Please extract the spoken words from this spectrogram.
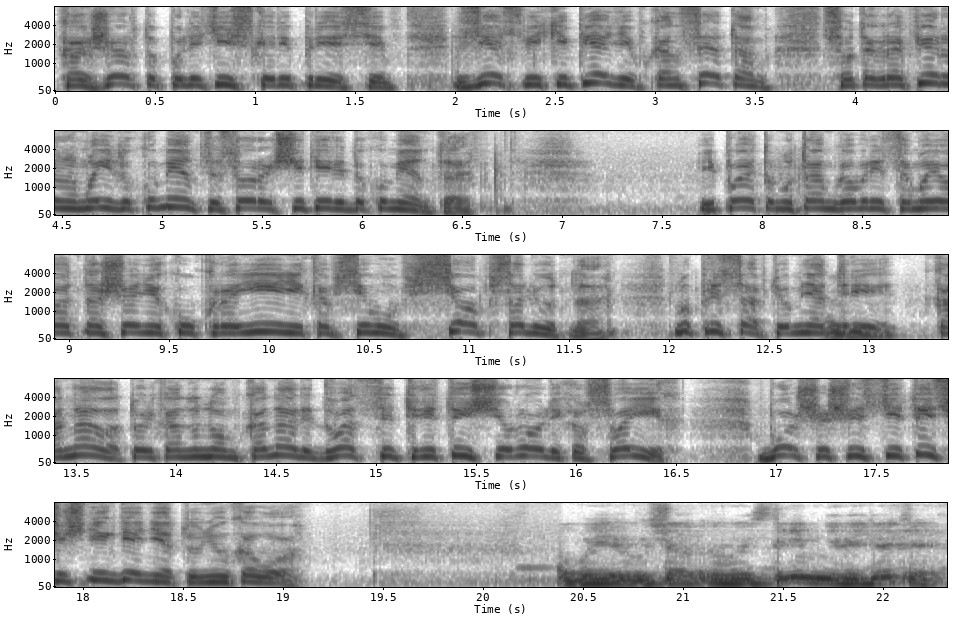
как жертва политической репрессии. Здесь в Википедии в конце там сфотографированы мои документы, 44 документа. И поэтому там говорится мое отношение к Украине, ко всему. Все абсолютно. Ну, представьте, у меня три канала, только на одном канале 23 тысячи роликов своих. Больше 6 тысяч нигде нету ни у кого. Вы, вы, вы стрим не ведете?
